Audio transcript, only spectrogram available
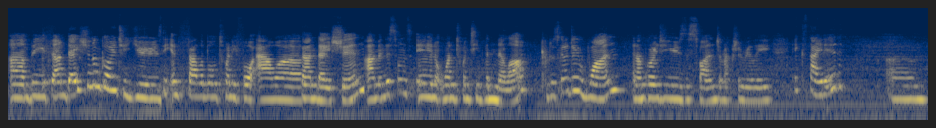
Um, the foundation I'm going to use the Infallible 24 hour foundation um, and this one's in 120 vanilla. I'm just going to do one and I'm going to use the sponge. I'm actually really excited. Um,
